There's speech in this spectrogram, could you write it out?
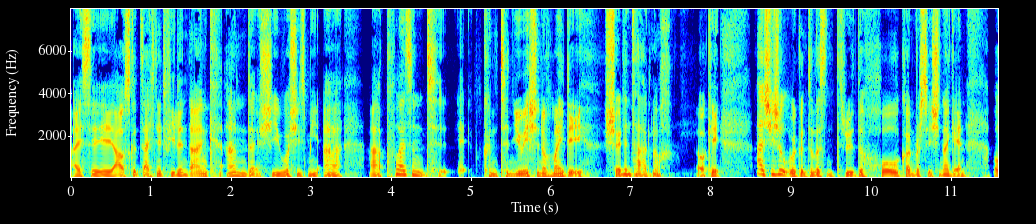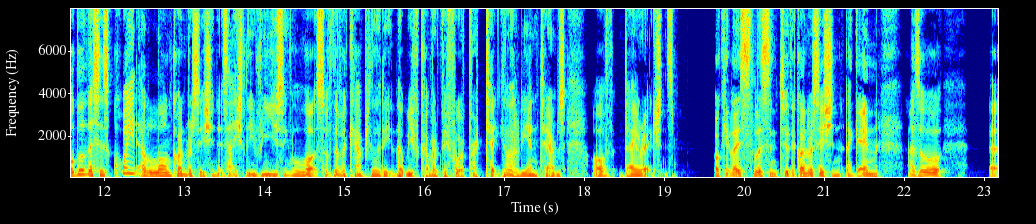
I say ausgezeichnet, vielen Dank, and she wishes me a, a pleasant eh, continuation of my day. Schönen Tag noch. Okay, as usual, we're going to listen through the whole conversation again. Although this is quite a long conversation, it's actually reusing lots of the vocabulary that we've covered before, particularly in terms of directions. Okay, let's listen to the conversation again. Also äh,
